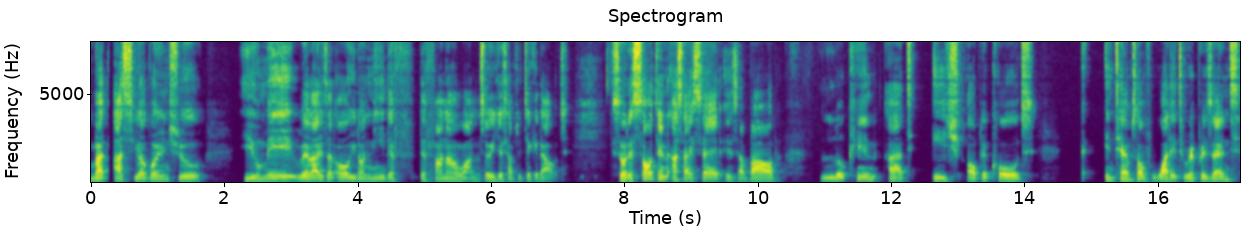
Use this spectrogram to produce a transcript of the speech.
But as you are going through, you may realize that, oh, you don't need the, the final one, so you just have to take it out. So the sorting, as I said, is about looking at each of the codes eh, in terms of what it represents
